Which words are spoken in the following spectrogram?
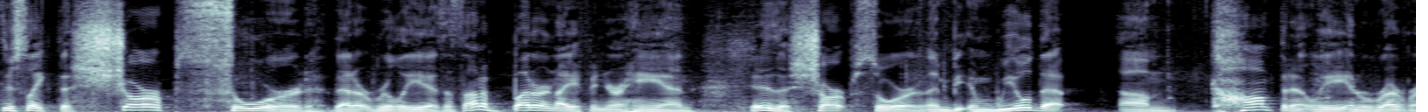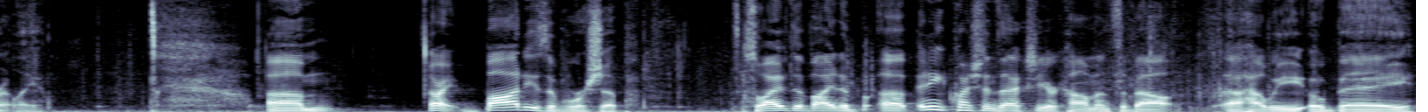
just like the sharp sword that it really is. It's not a butter knife in your hand. It is a sharp sword, and, be, and wield that um, confidently and reverently. Um, all right, bodies of worship. So I've divided. Uh, any questions, actually, or comments about uh, how we obey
